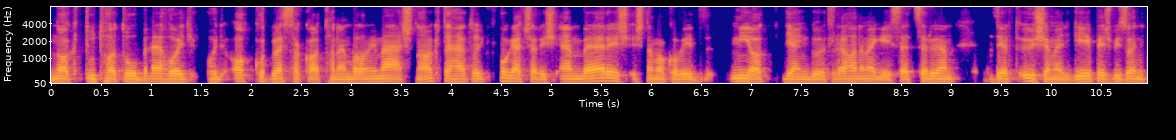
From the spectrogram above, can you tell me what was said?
nak tudható be, hogy, hogy akkor leszakadt, hanem valami másnak, tehát hogy Pogácsár is ember, és, és nem a Covid miatt gyengült le, hanem egész egyszerűen azért ő sem egy gép, és bizony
